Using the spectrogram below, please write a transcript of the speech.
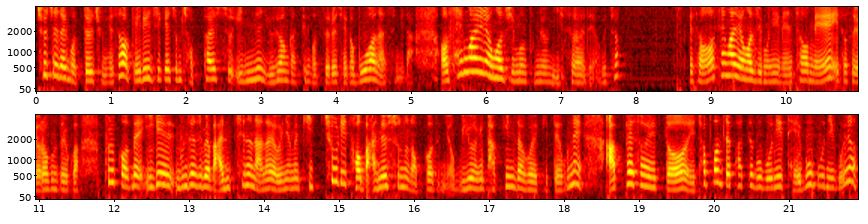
출제된 것들 중에서 게리직에 좀 접할 수 있는 유형 같은 것들을 제가 모아놨습니다. 어, 생활 영어 지문 분명히 있어야 돼요. 그렇죠? 그래서 생활 영어 지문이 맨 처음에 있어서 여러분들과 풀 건데 이게 문제집에 많지는 않아요. 왜냐하면 기출이 더 많을 수는 없거든요. 유형이 바뀐다고 했기 때문에 앞에서 했던 첫 번째 파트 부분이 대부분이고요.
